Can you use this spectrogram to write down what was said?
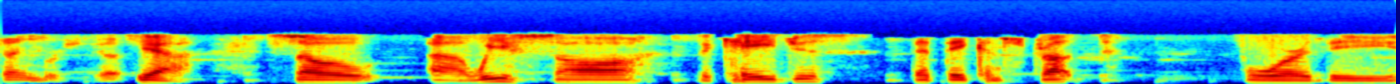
Chambers, yes. Yeah. So uh, we saw the cages that they construct for the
